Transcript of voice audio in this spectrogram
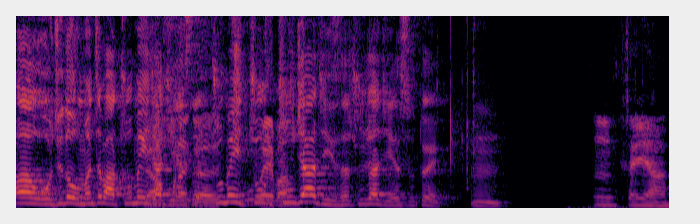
呃，我觉得我们这把猪妹加杰斯，猪妹猪猪加杰斯，猪加杰斯，对，嗯嗯，可以啊。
